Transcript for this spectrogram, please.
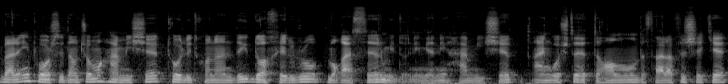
برای این پرسیدم چون ما همیشه تولید کننده داخلی رو مقصر می‌دونیم یعنی همیشه انگشت اتهاممون به طرفشه که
